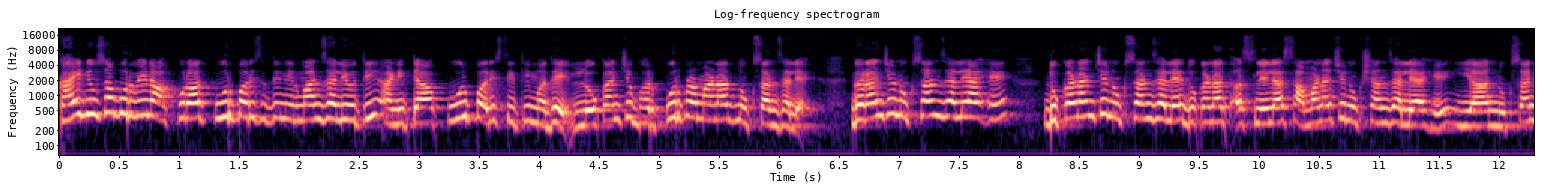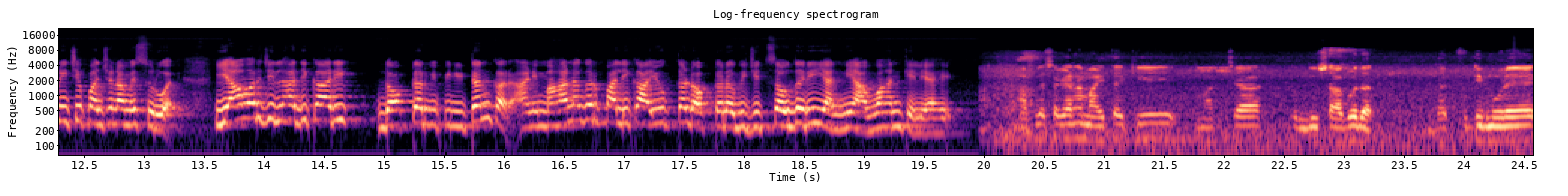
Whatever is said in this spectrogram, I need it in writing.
काही दिवसापूर्वी नागपुरात पूर परिस्थिती निर्माण झाली होती आणि त्या पूर परिस्थितीमध्ये लोकांचे भरपूर प्रमाणात नुकसान झाले आहे. घरांचे नुकसान झाले आहे दुकानांचे नुकसान झाले दुकानात असलेल्या सामानाचे नुकसान झाले आहे या नुकसानीचे पंचनामे सुरू आहे. यावर जिल्हाधिकारी डॉक्टर विपिन इटनकर आणि महानगरपालिका आयुक्त डॉक्टर अभिजित चौधरी यांनी आवाहन केले आहे. आपल्या सगळ्यांना माहीत आहे की मागच्या दोन दिवसा अगोदर ढगफुटीमुळे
